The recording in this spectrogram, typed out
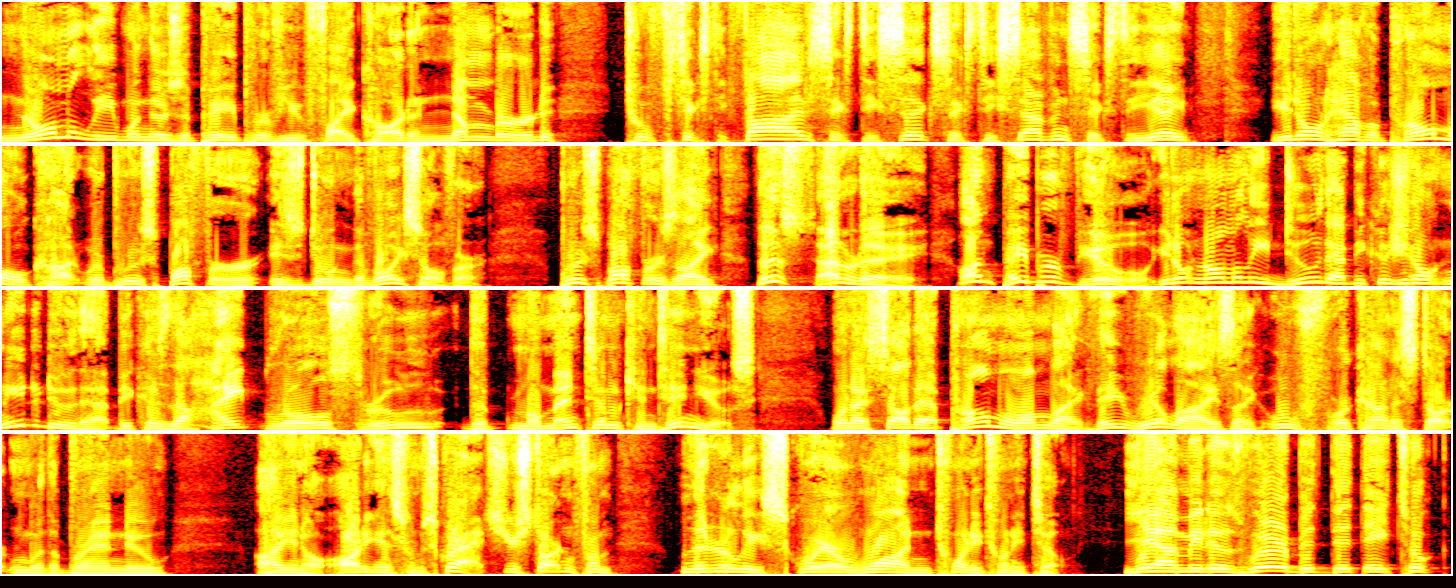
Normally, when there's a pay per view fight card and numbered to 65, 66, 67, 68, you don't have a promo cut where Bruce Buffer is doing the voiceover. Bruce Buffer's like, this Saturday on pay per view. You don't normally do that because you don't need to do that because the hype rolls through, the momentum continues when I saw that promo, I'm like, they realize like, oof, we're kind of starting with a brand new, uh, you know, audience from scratch. You're starting from literally square one, 2022. Yeah, I mean, it was weird that they took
